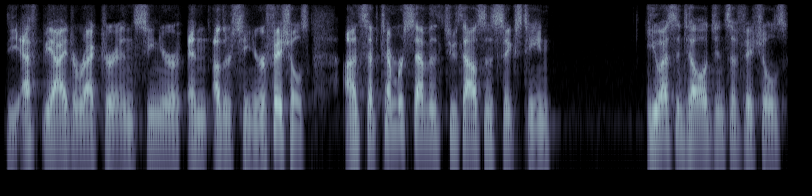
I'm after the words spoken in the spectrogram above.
the FBI director and senior and other senior officials. On September 7th, 2016, U.S. intelligence officials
